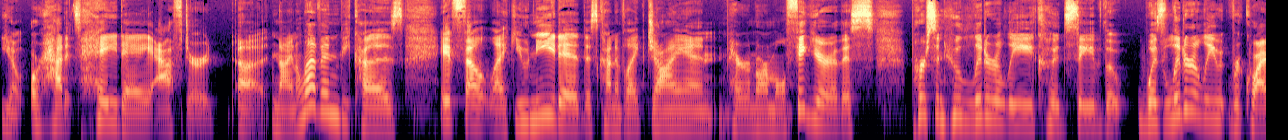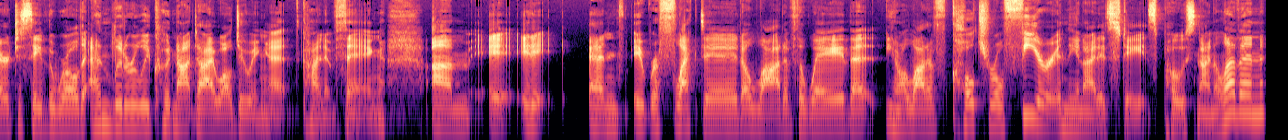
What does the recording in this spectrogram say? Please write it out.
you know, or had its heyday after uh, 9-11 because it felt like you needed this kind of like giant paranormal figure this person who literally could save the was literally required to save the world and literally could not die while doing it kind of thing. Um it, it and it reflected a lot of the way that you know a lot of cultural fear in the united states post 9-11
